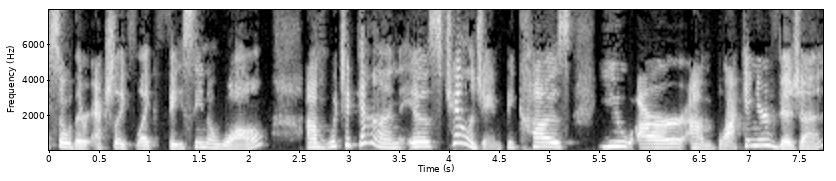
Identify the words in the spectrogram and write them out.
so they're actually like facing a wall, um, which again is challenging because you are um, blocking your vision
